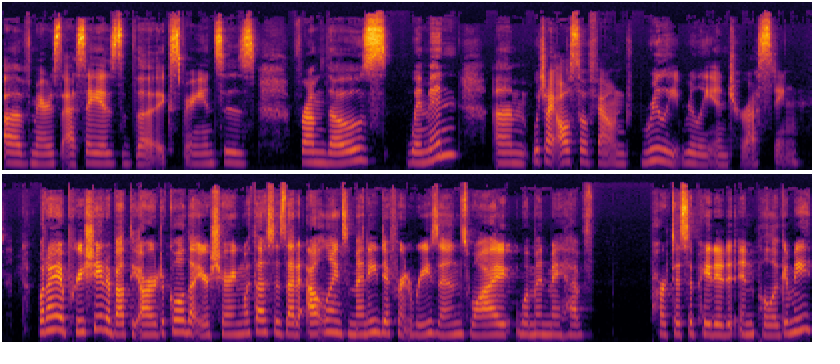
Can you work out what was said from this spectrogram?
of Mehr's essay is the experiences from those women, um, which I also found really really interesting. What I appreciate about the article that you're sharing with us is that it outlines many different reasons why women may have participated in polygamy,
